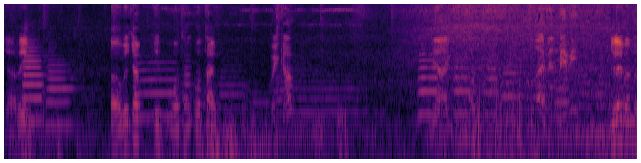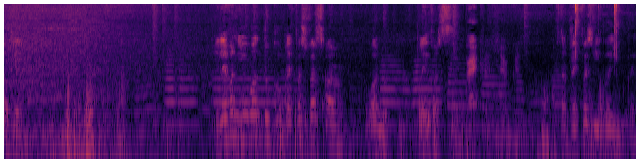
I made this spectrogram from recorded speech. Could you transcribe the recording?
yeah rain. Uh, wake up at what what time? Wake up? Yeah, like 11 maybe? 11 okay 11, you want to go breakfast first or want play first? Breakfast. After breakfast, we going to play.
